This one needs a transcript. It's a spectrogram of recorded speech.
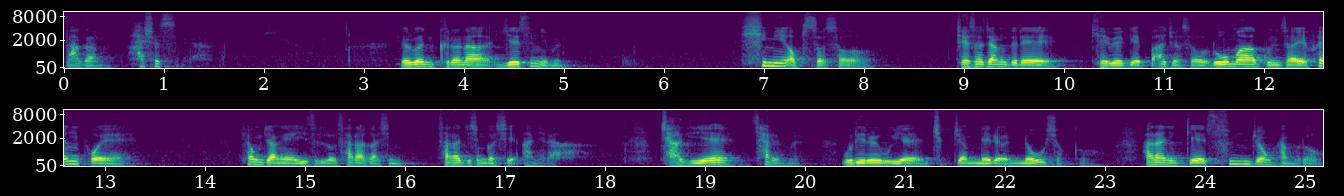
마감하셨습니다. 여러분 그러나 예수님은 힘이 없어서 제사장들의 계획에 빠져서 로마 군사의 횡포에 형장의 이슬로 살아가신 사라지신 것이 아니라 자기의 삶을 우리를 위해 직접 내려놓으셨고 하나님께 순종함으로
